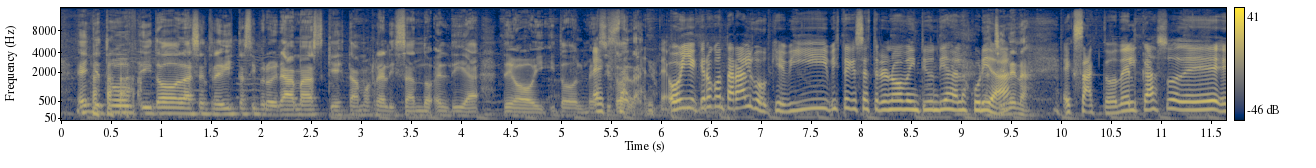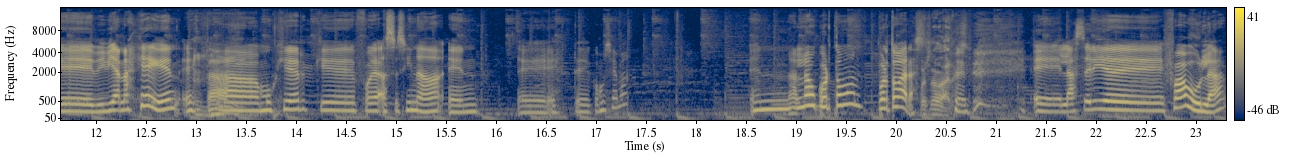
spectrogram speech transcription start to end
en YouTube y todas las entrevistas y programas que estamos realizando el día de hoy y todo el mes y todo el año. Oye, quiero contar algo que vi, viste que se estrenó 21 días en la La oscuridad. chilena. Exacto, del caso de eh, Viviana Hegen, esta mujer que fue asesinada en este, ¿cómo se llama? En al lado de Puerto Montt, Puerto Varas. Puerto Varas. Eh, la serie de Fábula,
